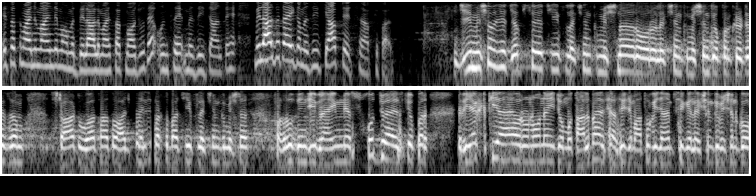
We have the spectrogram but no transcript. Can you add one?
इस वक्त हमारे नुमाइंदे मोहम्मद बिलाल हमारे साथ मौजूद है, उनसे मजीद जानते हैं। बिलाल, बताइएगा मजीद क्या अपडेट्स हैं आपके पास? जी मिश्र, ये जब से चीफ इलेक्शन कमिश्नर और इलेक्शन कमीशन के ऊपर क्रिटिसिज्म स्टार्ट हुआ था तो आज पहली मरतबा chief election commissioner Fakhruddin G Ebrahim ने खुद जो है इसके ऊपर रिएक्ट किया है और उन्होंने जो मुतालबा है सियासी जमातों की जानब से इलेक्शन कमीशन को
